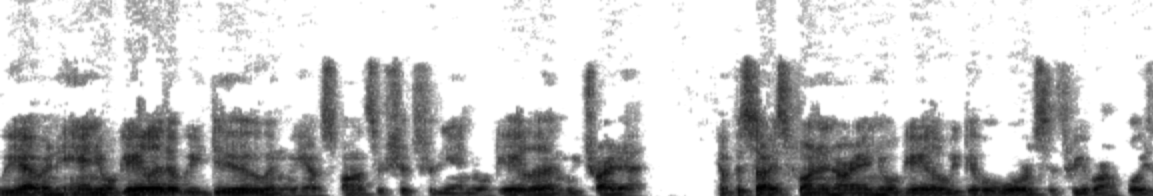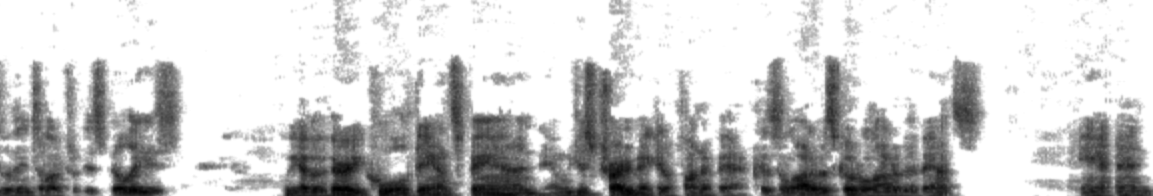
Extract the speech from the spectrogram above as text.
we have an annual gala that we do and we have sponsorships for the annual gala and we try to emphasize fun in our annual gala. We give awards to three of our employees with intellectual disabilities. We have a very cool dance band and we just try to make it a fun event because a lot of us go to a lot of events and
